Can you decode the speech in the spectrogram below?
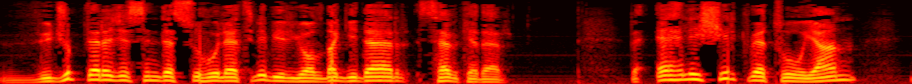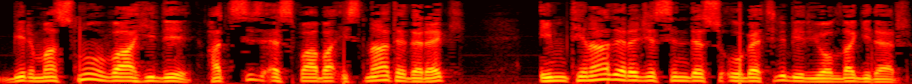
Vücub derecesinde suhuletli bir yolda gider, sevk eder. Ve ehli şirk ve tuğyan bir masnu vahidi hadsiz esbaba isnat ederek imtina derecesinde suubetli bir yolda gider.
